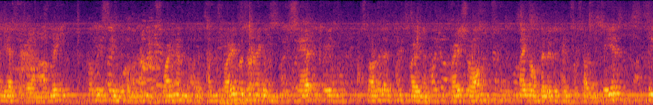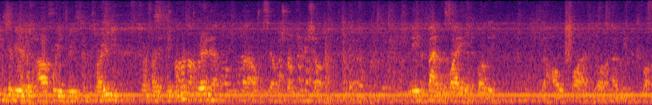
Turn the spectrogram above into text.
I guess for John Hanley. Obviously, with the momentum swinging on the 10th round, was there anything you said between started at 10th round and the pressure on? Michael maybe the pins were starting to fade. Seems to be about halfway through the 10th round. You started taking No, not really. But obviously I'm a strong finisher. Um, Lead banged away at the body the whole fight as well. I know Mickey Scott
